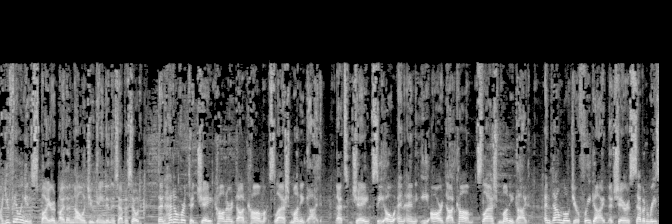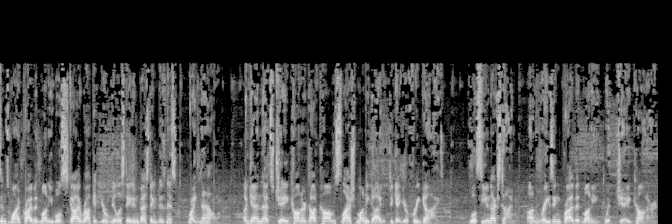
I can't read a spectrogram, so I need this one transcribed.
Are you feeling inspired by the knowledge you gained in this episode? Then head over to jconner.com slash money guide. That's J-C-O-N-N-E-R dot com slash money guide and download your free guide that shares seven reasons why private money will skyrocket your real estate investing business right now. Again, that's jconner.com slash money guide to get your free guide. We'll see you next time on Raising Private Money with Jay Conner.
